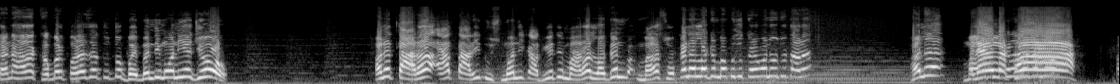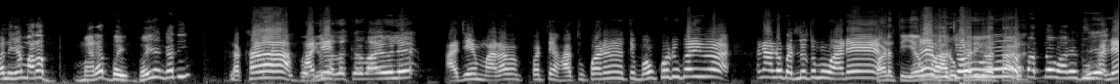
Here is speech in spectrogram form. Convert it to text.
તને હારા ખબર પડે છે તું તો ભાઈબંધી મોનીએ જો અને તારા આ તારી દુશ્મની કાઢવી હતી મારા લગન મારા છોકરાના લગનમાં બધું કરવાનું હતું તારે? હલે? મને લખા! અને એ મારા મારા ભાઈ ભાઈ અંગાથી? લખા! આજે અલગ કરવા આવ્યો લે? આજે મારા પર તે હાથ ઉપાડ્યો ને તે બહુ ખોટું કર્યું અને આનો બદલો તો હું વાડે. પણ તે એવું સારું કર્યું હતા. પતનો વારે તું. અલે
